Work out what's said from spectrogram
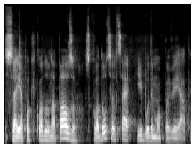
Все, я поки кладу на паузу, складу це все і будемо перевіряти.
